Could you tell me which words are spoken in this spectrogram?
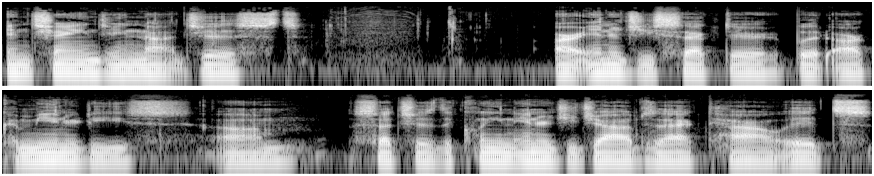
and changing not just our energy sector, but our communities, um, such as the Clean Energy Jobs Act, how it's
